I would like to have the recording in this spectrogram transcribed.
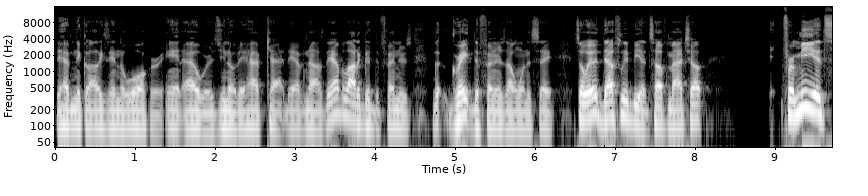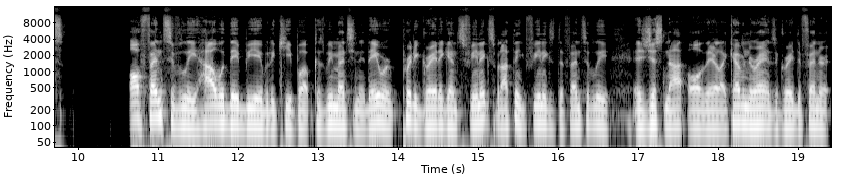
They have Nick Alexander Walker, Ant Edwards. You know, they have KAT. They have Naz. They have a lot of good defenders, great defenders, I want to say. So it would definitely be a tough matchup. For me, it's offensively, how would they be able to keep up? Because we mentioned it, they were pretty great against Phoenix, but I think Phoenix defensively is just not all there. Like Kevin Durant is a great defender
